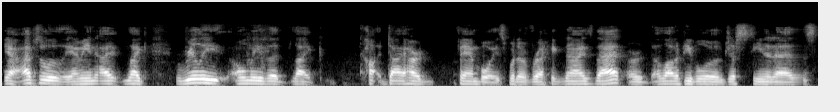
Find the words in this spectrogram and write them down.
Yeah, absolutely. I mean, I like really only the like co- diehard fanboys would have recognized that, or a lot of people would have just seen it as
